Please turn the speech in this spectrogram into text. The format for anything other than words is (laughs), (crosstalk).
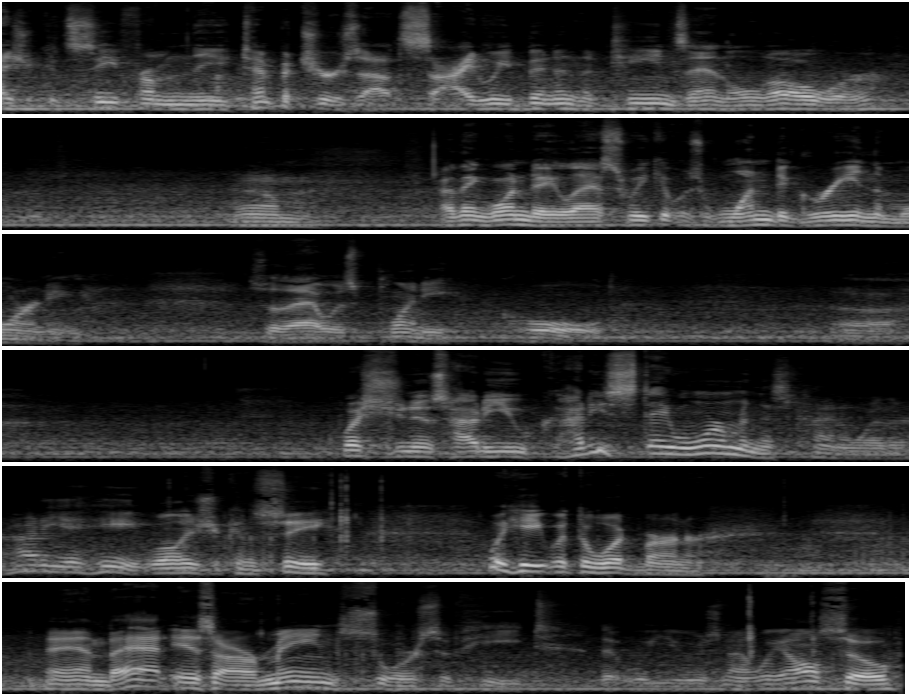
as you can see from the temperatures outside, we've been in the teens and lower. Um, I think one day last week it was one degree in the morning, so that was plenty cold. Uh, question is, how do you how do you stay warm in this kind of weather? How do you heat? Well, as you can see, we heat with the wood burner, and that is our main source of heat that we use. Now we also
